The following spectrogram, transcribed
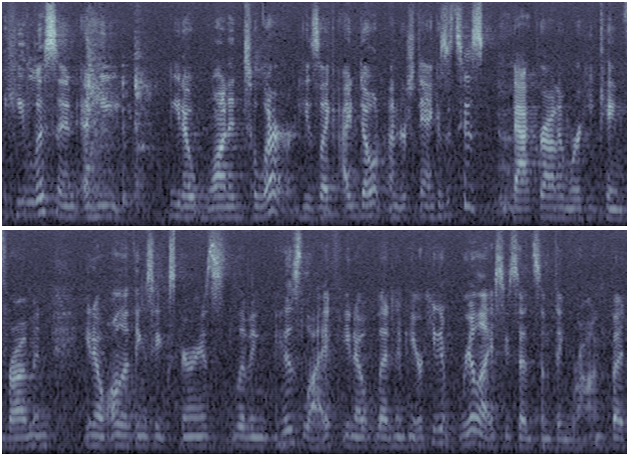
he listened and he you know wanted to learn. He's like i don't understand because it's his background and where he came from and you know all the things he experienced living his life you know led him here. He didn't realize he said something wrong but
